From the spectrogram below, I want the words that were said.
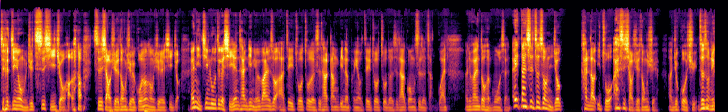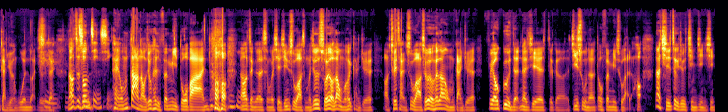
这 今天我们去吃喜酒，好了，吃小学同学、国中同学的喜酒。哎，你进入这个喜宴餐厅，你会发现说，啊，这一桌坐的是他当兵的朋友，这一桌坐的是他公司的长官，啊，你发现都很陌生。哎，但是这时候你就。看到一桌，哎，是小学同学啊，你就过去，这时候你就感觉很温暖，对不对？然后这时候，嘿，我们大脑就开始分泌多巴胺，然后整个什么血清素啊，什么就是所有让我们会感觉啊，催产素啊，所有会让我们感觉 feel good 的那些这个激素呢，都分泌出来了。好，那其实这个就是亲近性。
